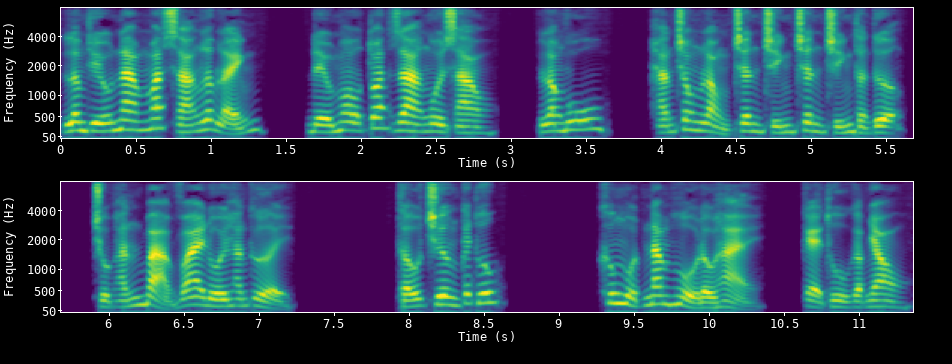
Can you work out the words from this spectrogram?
Lâm Thiếu Nam mắt sáng lấp lánh, đều mau toát ra ngôi sao, Long Vũ, hắn trong lòng chân chính chân chính thần tượng, chụp hắn bả vai đối hắn cười. Thấu chương kết thúc. Không một năm hổ đầu hải, kẻ thù gặp nhau.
